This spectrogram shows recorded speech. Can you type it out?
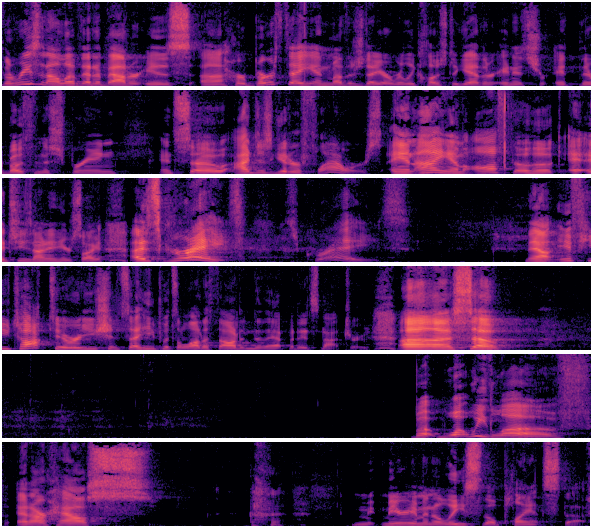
the reason I love that about her is uh, her birthday and Mother's Day are really close together, and it's it, they're both in the spring. And so I just get her flowers, and I am off the hook. And she's not in here, so I, it's great. It's great. Now, if you talk to her, you should say he puts a lot of thought into that, but it's not true. Uh, so, but what we love at our house, Miriam and Elise, they'll plant stuff.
